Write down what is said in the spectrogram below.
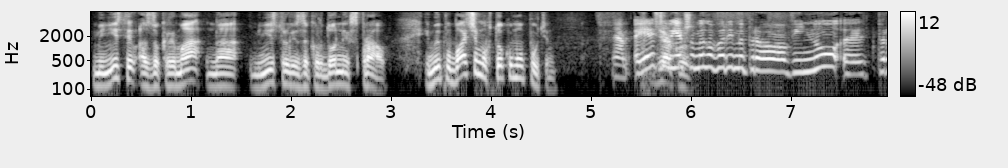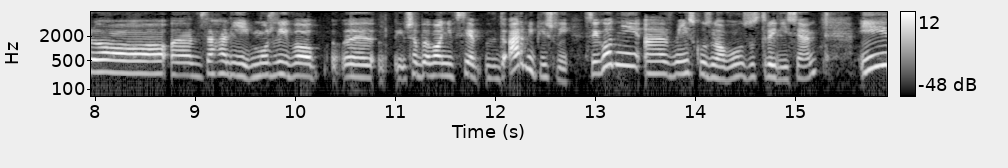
міністрів, а зокрема на міністрові закордонних справ. І ми побачимо, хто кому Путін. Е, А якщо, Дякую. якщо ми говоримо про війну, е, про е, взагалі можливо, е, щоб вони всі до армії пішли. Сьогодні е, в Мінську знову зустрілися, і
